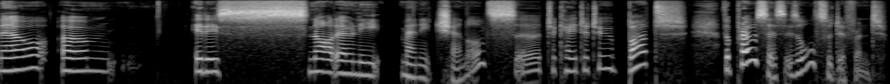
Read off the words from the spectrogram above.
Now, um, it is not only many channels uh, to cater to, but the process is also different.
